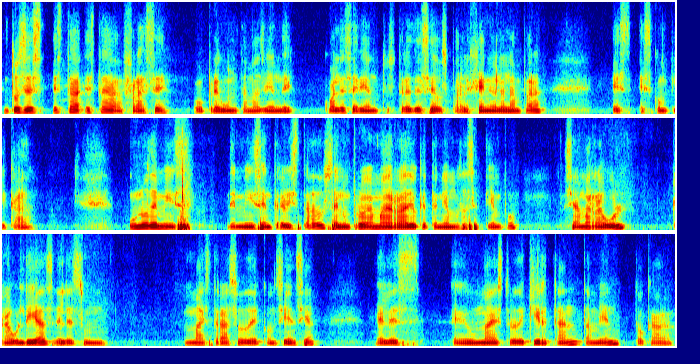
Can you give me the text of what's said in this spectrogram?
Entonces, esta, esta frase o pregunta más bien de cuáles serían tus tres deseos para el genio de la lámpara es, es complicado. Uno de mis, de mis entrevistados en un programa de radio que teníamos hace tiempo se llama Raúl, Raúl Díaz, él es un, maestrazo de conciencia, él es eh, un maestro de kirtan también, toca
